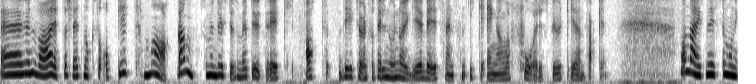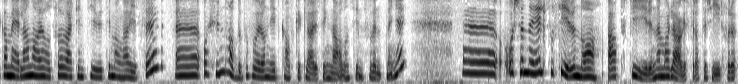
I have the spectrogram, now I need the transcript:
Eh, Hun var rett og slett nokså oppgitt. Makan, som hun brukte som et uttrykk, at direktøren for Telenor Norge, Berit Svendsen, ikke engang var forespurt i den saken. Og næringsminister Monica Mæland har jo også vært intervjuet i mange aviser, eh, og hun hadde på forhånd gitt ganske klare signal om sine forventninger. Eh, Og generelt så sier hun nå at styrene må lage strategier for å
